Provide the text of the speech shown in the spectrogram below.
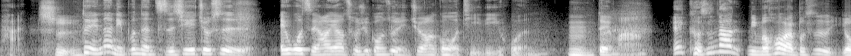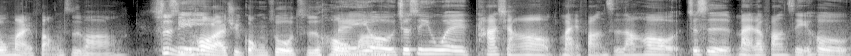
排。是对，那你不能直接就是，哎，我只要要出去工作，你就要跟我提离婚，嗯，对吗？哎，可是那你们后来不是有买房子吗？是你后来去工作之后没有，就是因为他想要买房子，然后就是买了房子以后，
